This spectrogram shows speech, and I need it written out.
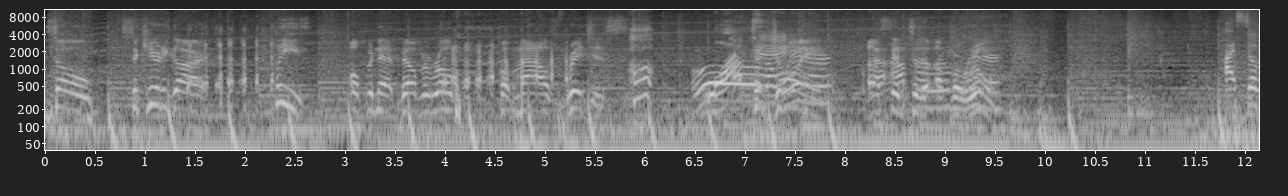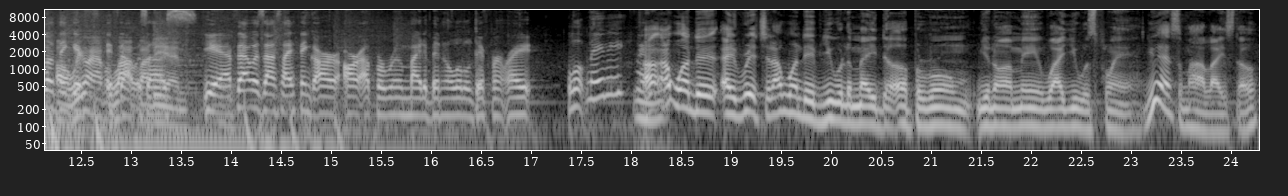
So, security guard, please open that velvet rope for Miles Bridges What? to join us into the upper room. I still don't Oh, think we're if, gonna have a if lot that was by us. the end. Yeah, if that was us, I think our, our upper room might have been a little different, right? Well, maybe. maybe. I, I wonder, hey Richard, I wonder if you would have made the upper room, you know what I mean, while you was playing. You had some highlights though.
